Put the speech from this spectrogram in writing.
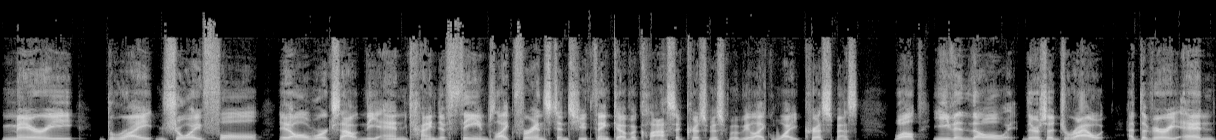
merry, bright, joyful, it all works out in the end kind of themes. Like, for instance, you think of a classic Christmas movie like White Christmas. Well, even though there's a drought, at the very end,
